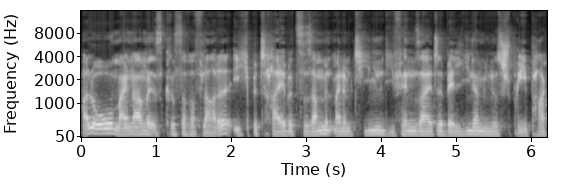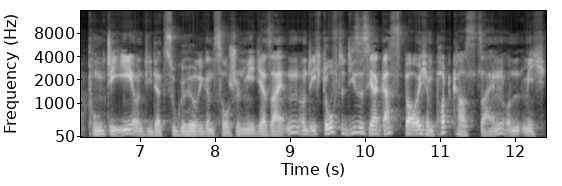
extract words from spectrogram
Hallo, mein Name ist Christopher Flade. Ich betreibe zusammen mit meinem Team die Fanseite berliner-spreepark.de und die dazugehörigen Social Media Seiten und ich durfte dieses Jahr Gast Gast bei euch im Podcast sein und mich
